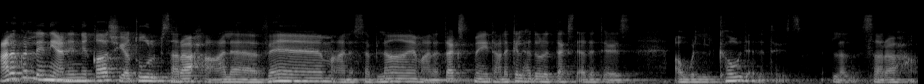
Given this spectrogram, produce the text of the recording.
على كل يعني النقاش يطول بصراحة على Vim على Sublime على TextMate على كل هدول ال text editors أو ال code editors للصراحة.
